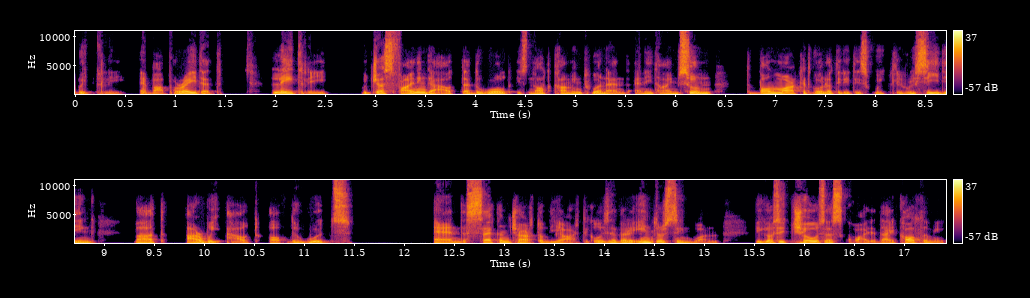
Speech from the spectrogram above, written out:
quickly evaporated. Lately, we're just finding out that the world is not coming to an end anytime soon. The bond market volatility is quickly receding, but are we out of the woods? And the second chart of the article is a very interesting one because it shows us quite a dichotomy.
